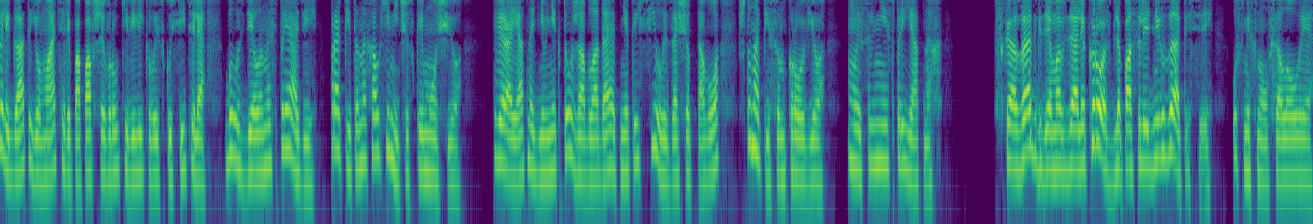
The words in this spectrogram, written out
Коллегат ее матери, попавший в руки великого искусителя, был сделан из прядей, пропитанных алхимической мощью. Вероятно, дневник тоже обладает некой силой за счет того, что написан кровью. Мысль не из приятных. «Сказать, где мы взяли кровь для последних записей?» — усмехнулся Лоури.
